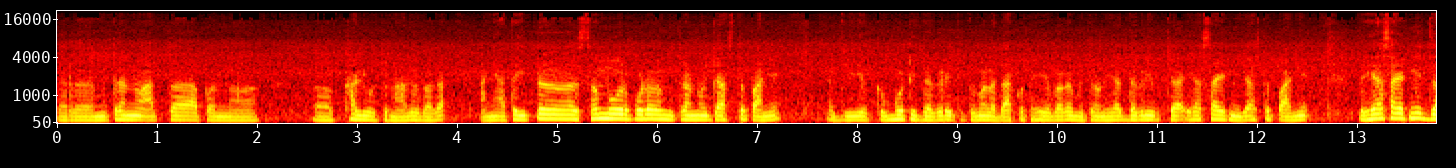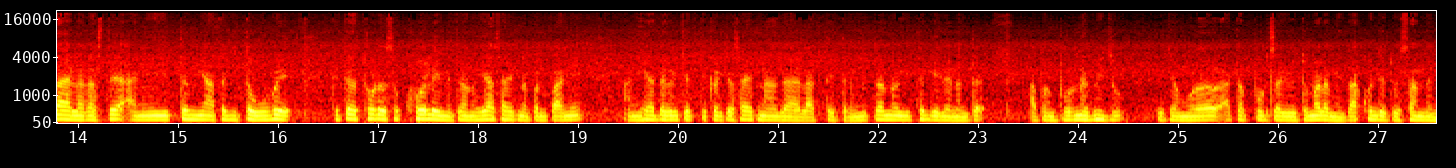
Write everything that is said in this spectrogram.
तर मित्रांनो आता आपण खाली उतरून आलो बघा. आणि आता इथं समोर पुढं मित्रांनो जास्त पाणी आहे. जी एक मोठी दगड आहे ती तुम्हाला दाखवतो. हे बघा मित्रांनो ह्या दगडीच्या ह्या साईडने जास्त पाणी आहे. तर ह्या साईडनीच जायला रस्ते आणि इथं मी आता जिथं उभं आहे तिथं थोडंसं खोल आहे मित्रांनो. ह्या साईडनं पण पाणी आणि ह्या दगडीच्या तिकडच्या साईडनं जायला लागते तर मित्रांनो इथं गेल्यानंतर आपण पूर्ण भिजू त्याच्यामुळं आता पुढचा व्ह्यू तुम्हाला मी दाखवून देतो सांदन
